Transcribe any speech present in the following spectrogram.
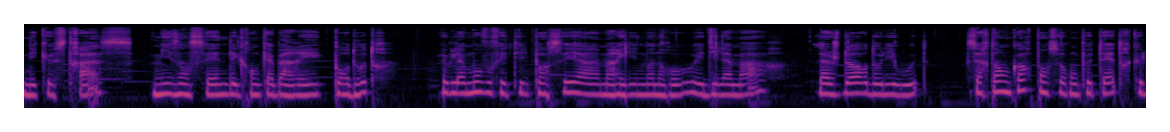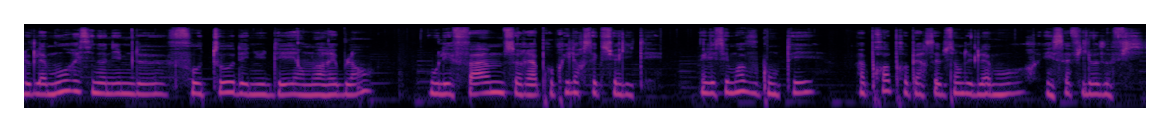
n'est que strass, mise en scène des grands cabarets. Pour d'autres, le glamour vous fait-il penser à Marilyn Monroe, Eddie Lamar, l'âge d'or d'Hollywood? Certains encore penseront peut-être que le glamour est synonyme de photos dénudées en noir et blanc, où les femmes se réapproprient leur sexualité. Mais laissez-moi vous conter ma propre perception du glamour et sa philosophie.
